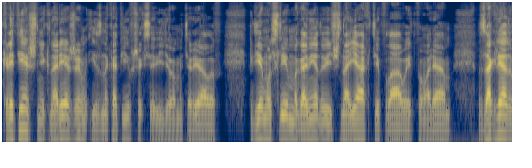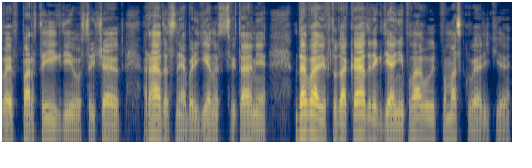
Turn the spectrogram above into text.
Клепешник нарежем из накопившихся видеоматериалов, где Муслим Магомедович на яхте плавает по морям, заглядывая в порты, где его встречают радостные аборигены с цветами, добавив туда кадры, где они плавают по Москве-реке.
